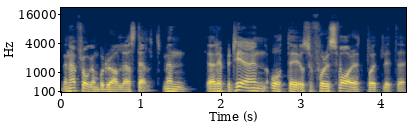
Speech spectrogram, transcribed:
den här frågan borde du aldrig ha ställt. Men jag repeterar den åt dig och så får du svaret på ett lite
